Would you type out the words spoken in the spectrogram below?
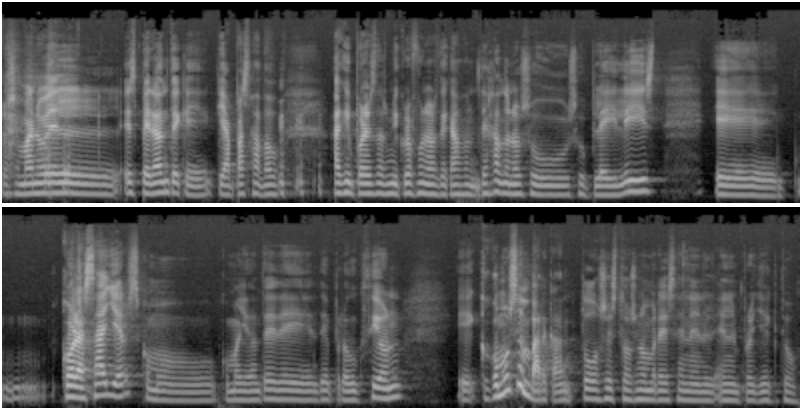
José Manuel Esperante, que, que ha pasado aquí por estos micrófonos dejándonos su, su playlist. eh, Cora Sayers como, como ayudante de, de producción. Eh, ¿Cómo se embarcan todos estos nombres en el, en el proyecto?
